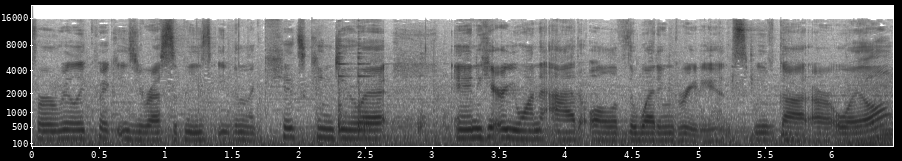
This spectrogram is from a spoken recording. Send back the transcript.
for really quick, easy recipes. Even the kids can do it. And here you wanna add all of the wet ingredients. We've got our oil.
